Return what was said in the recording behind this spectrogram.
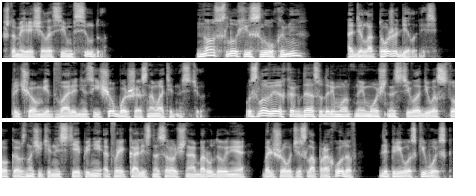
что мерещилось им всюду. Но слухи слухами, а дела тоже делались, причем едва ли не с еще большей основательностью. В условиях, когда судоремонтные мощности Владивостока в значительной степени отвлекались на срочное оборудование большого числа проходов для перевозки войск,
